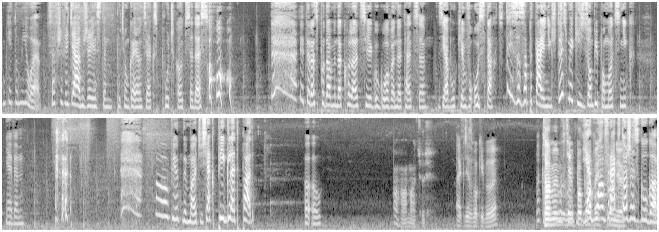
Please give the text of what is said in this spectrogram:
Jakie to miłe. Zawsze wiedziałam, że jestem pociągająca jak spłuczka od sedesu. I teraz podamy na kolację jego głowę na tacy z jabłkiem w ustach. Co to jest za zapytajnik? Czy to jest mu jakiś zombie pomocnik? Nie wiem. O, biedny Maciuś, jak piglet padł. O, o. Aha, Maciuś. A gdzie zwłoki były? Okej, Tam y, mówcie. po Ja byłam w stronie. reaktorze z Gugą.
